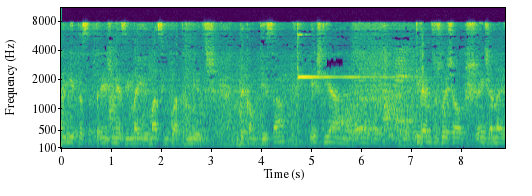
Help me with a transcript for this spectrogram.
limita-se a três meses e meio, máximo quatro meses de competição. Este ano tivemos os dois jogos em janeiro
